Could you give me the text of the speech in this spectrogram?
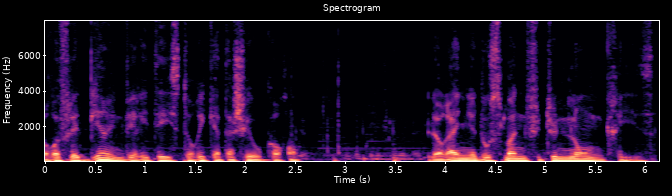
reflète bien une vérité historique attachée au Coran. Le règne d'Ousmane fut une longue crise.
